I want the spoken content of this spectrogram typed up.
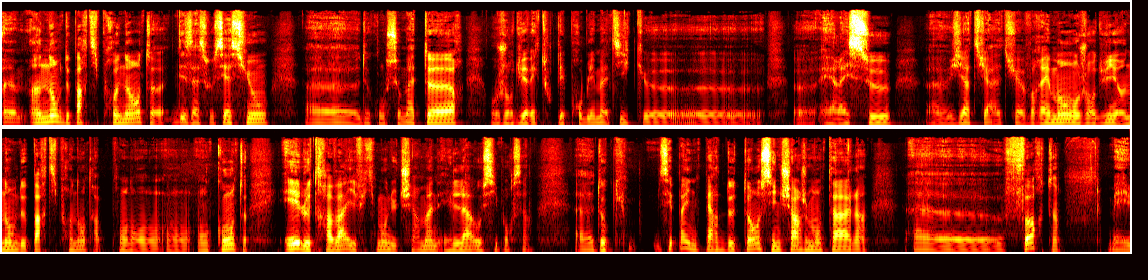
un nombre de parties prenantes, des associations euh, de consommateurs, aujourd'hui avec toutes les problématiques euh, euh, RSE, tu as, vraiment aujourd'hui un nombre de parties prenantes à prendre en, compte, et le travail effectivement du chairman est là aussi pour ça. donc c'est pas une perte de temps, c'est une charge mentale forte, mais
